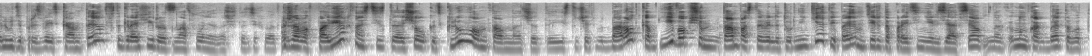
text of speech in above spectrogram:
люди производить контент, фотографироваться на фоне, значит, этих вот ржавых поверхностей, щелкать клювом там, значит, и стучать подбородком, и, в общем, там поставили турникеты, и поэтому теперь туда пройти нельзя. Вся, ну, как бы это вот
